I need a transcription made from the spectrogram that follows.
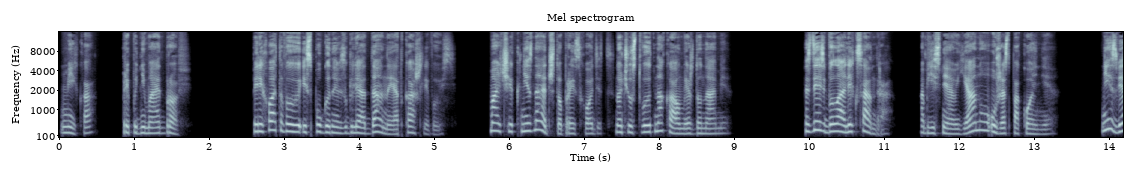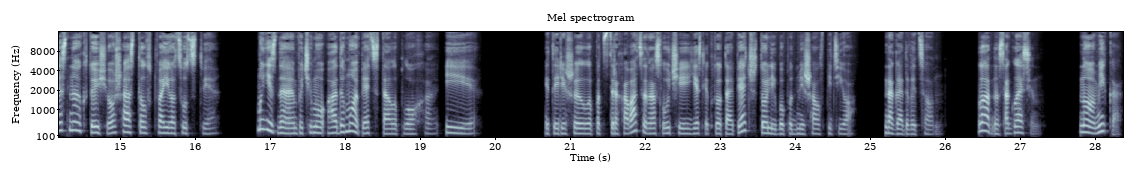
«Мика», — приподнимает бровь. Перехватываю испуганный взгляд Даны и откашливаюсь. Мальчик не знает, что происходит, но чувствует накал между нами. «Здесь была Александра», — объясняю Яну уже спокойнее. «Неизвестно, кто еще шастал в твое отсутствие. Мы не знаем, почему Адаму опять стало плохо, и...» «И ты решила подстраховаться на случай, если кто-то опять что-либо подмешал в питье, догадывается он. «Ладно, согласен. Но Мика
